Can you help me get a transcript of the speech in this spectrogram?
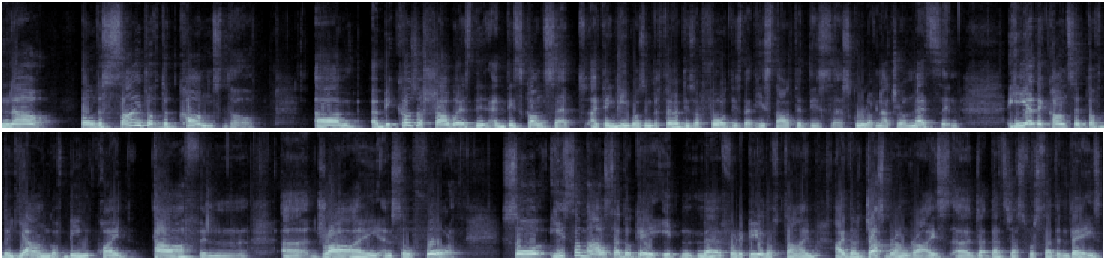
Now, on the side of the cons, though, um, uh, because of Chavez and this concept, I think he was in the 30s or 40s that he started this uh, school of natural medicine he had a concept of the yang of being quite tough and uh, dry and so forth. So he somehow said, okay, eat uh, for a period of time either just brown rice, uh, that's just for seven days,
